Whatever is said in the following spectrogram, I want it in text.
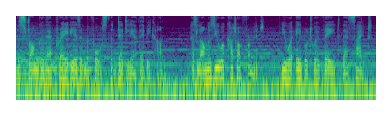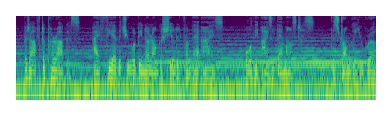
The stronger their prey is in the Force, the deadlier they become. As long as you were cut off from it, you were able to evade their sight. But after Peragus, I fear that you will be no longer shielded from their eyes, or the eyes of their masters. The stronger you grow,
